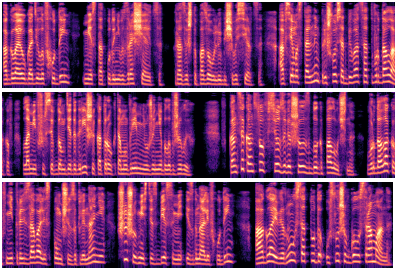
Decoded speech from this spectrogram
Аглая угодила в худынь, место, откуда не возвращаются, разве что по зову любящего сердца, а всем остальным пришлось отбиваться от вурдалаков, ломившихся в дом деда Гриши, которого к тому времени уже не было в живых. В конце концов, все завершилось благополучно. Вурдалаков нейтрализовали с помощью заклинания, Шишу вместе с бесами изгнали в худынь, а Аглая вернулась оттуда, услышав голос Романа.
